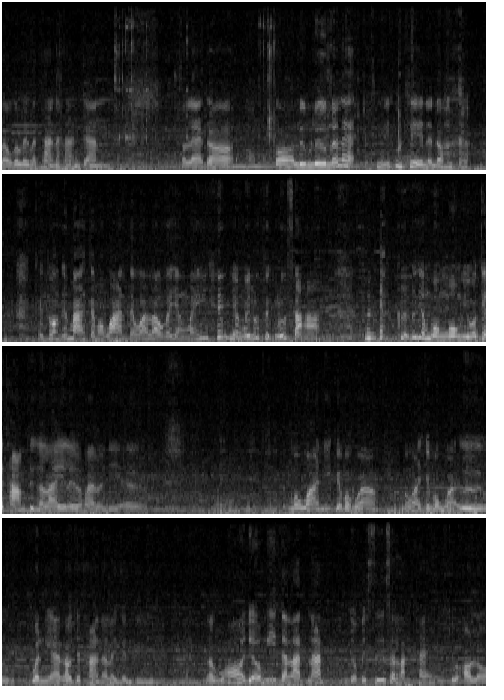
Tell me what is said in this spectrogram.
เราก็เลยมาทานอาหารกัน ตอนแรกก็ก็ลืมลืมแล้วแหละ ทีนี้คุณเคนเนาะเคทวงขึ้นมาตั้งแต่มื่อวาน แต่ว่าเราก็ยังไม่ยังไม่รู้สึกรู้สา คือก็ยังงงๆอยู่ว่าแกถามถึงอะไรอะไรประมาณแบบนี้ เออ เมื่อวานนี้แกบอกว่า เมื่อวานแกบอกว่าเออ วันเนี้ยเราจะทานอะไรกันดี เราก็บอกอ๋อเดี๋ยวมีตลาดนัด เดี๋ยวไปซื้อสลัดให้คิดว่าอ๋อเหรอ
